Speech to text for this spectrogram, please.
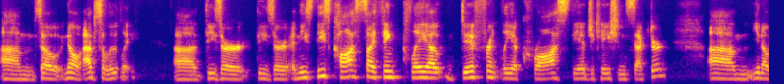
Um, so no, absolutely. Uh, these are these are and these these costs I think play out differently across the education sector. Um, you know,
